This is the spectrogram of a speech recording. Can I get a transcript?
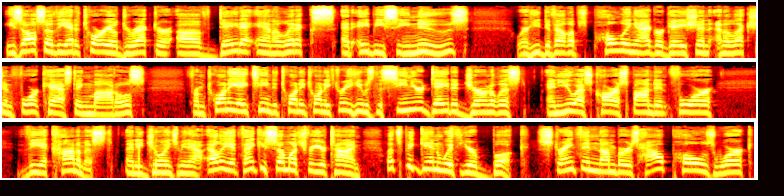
He's also the editorial director of data analytics at ABC News, where he develops polling aggregation and election forecasting models. From 2018 to 2023, he was the senior data journalist and U.S. correspondent for The Economist, and he joins me now. Elliott, thank you so much for your time. Let's begin with your book, Strength in Numbers How Polls Work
